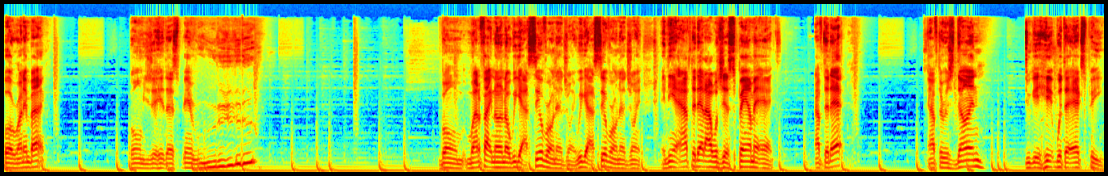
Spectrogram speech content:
for a running back. Boom, you just hit that spin. Boom. Matter of fact, no, no, no, we got silver on that joint. We got silver on that joint. And then after that, I was just spamming X. After that, after it's done, you get hit with the XP.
